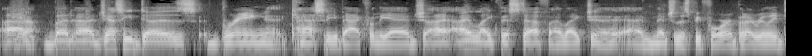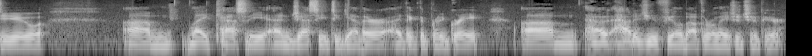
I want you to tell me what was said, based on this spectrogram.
Uh, Yeah. But uh, Jesse does bring Cassidy back from the edge. I, I like this stuff. I like to. I've mentioned this before, but I really do um, like Cassidy and Jesse together. I think they're pretty great. Um, how how did you feel about the relationship here?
